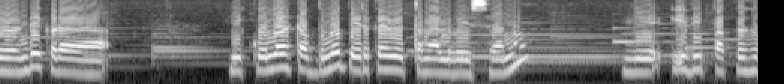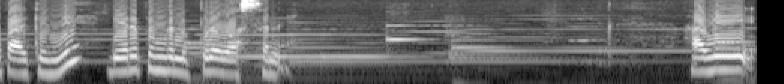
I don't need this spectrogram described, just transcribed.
చూడండి ఇక్కడ ఈ కూలర్ టబ్బులో బీరకాయ విత్తనాలు వేశాను. ఇది- ఇది పక్కకు పాకింది. బీరపిందలు ఇప్పుడే వస్తున్నాయి అవి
